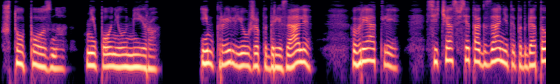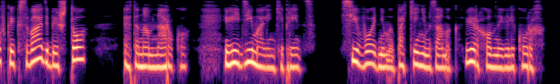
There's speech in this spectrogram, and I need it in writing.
«Что поздно?» — не понял Миро. «Им крылья уже подрезали?» «Вряд ли. Сейчас все так заняты подготовкой к свадьбе, что...» «Это нам на руку. Веди, маленький принц. Сегодня мы покинем замок верхом на Великурах».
